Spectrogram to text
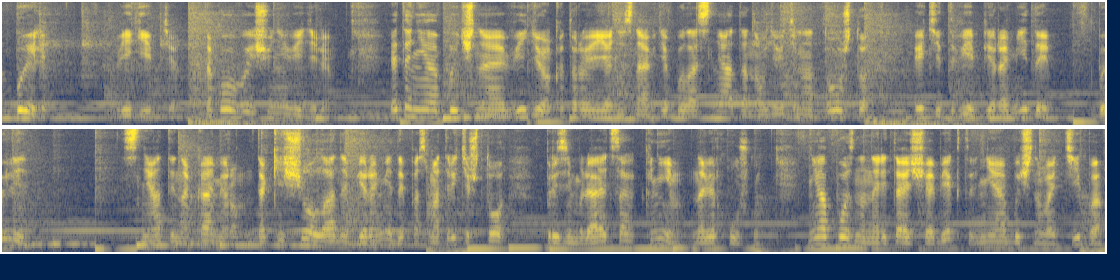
Были в Египте. Такого вы еще не видели. Это необычное видео, которое я не знаю, где было снято, но удивительно то, что эти две пирамиды были сняты на камеру. Так еще, ладно, пирамиды, посмотрите, что приземляется к ним, на верхушку. Неопознанный летающий объект необычного типа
